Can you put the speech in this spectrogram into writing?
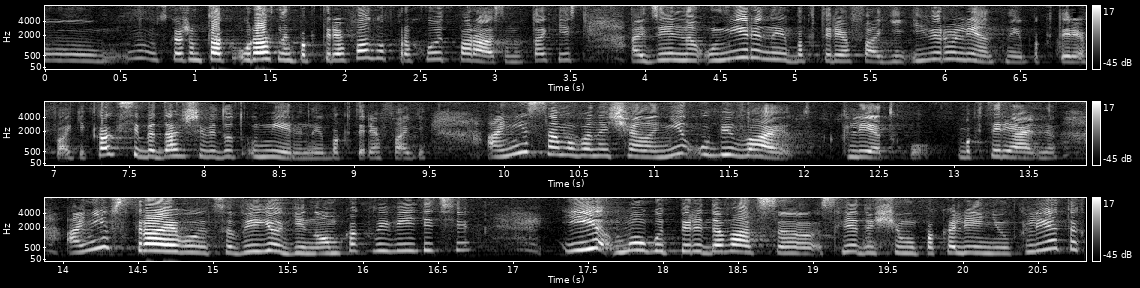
э, ну, скажем так, у разных бактериофагов проходит по-разному. Так есть отдельно умеренные бактериофаги и вирулентные бактериофаги. Как себя дальше ведут умеренные бактериофаги? Они с самого начала не убивают клетку бактериальную, они встраиваются в ее геном, как вы видите, и могут передаваться следующему поколению клеток,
